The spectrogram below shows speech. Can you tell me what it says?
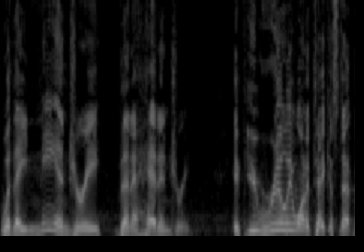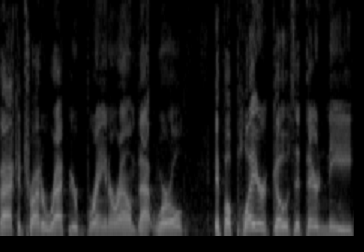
with a knee injury than a head injury. If you really want to take a step back and try to wrap your brain around that world, if a player goes at their knee,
